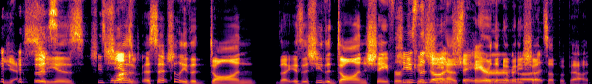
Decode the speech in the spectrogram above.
Yes, she is. she's she blonde. is essentially the Dawn. Like, is it she the Dawn Schafer She's because she has hair that nobody uh, shuts up about?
